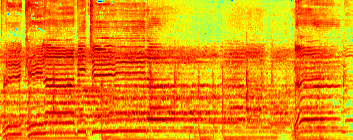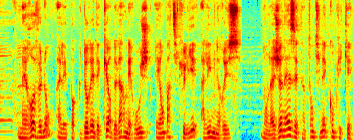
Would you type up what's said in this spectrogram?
plus qu'une habitude. Mais revenons à l'époque dorée des chœurs de l'armée rouge et en particulier à l'hymne russe, dont la genèse est un tantinet compliqué.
